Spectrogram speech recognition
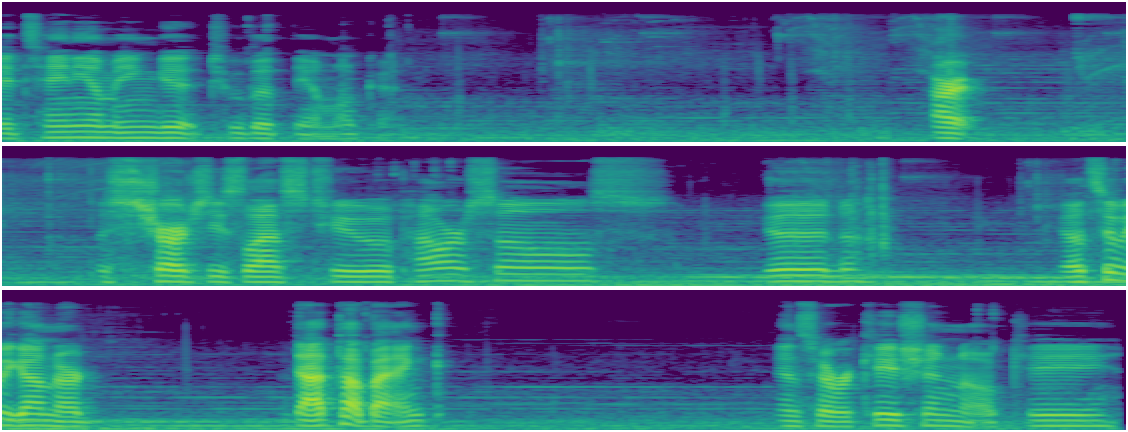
titanium ingot to lithium. Okay. Alright. Let's charge these last two power cells. Good. Let's see what we got in our data bank. And fabrication, okay.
